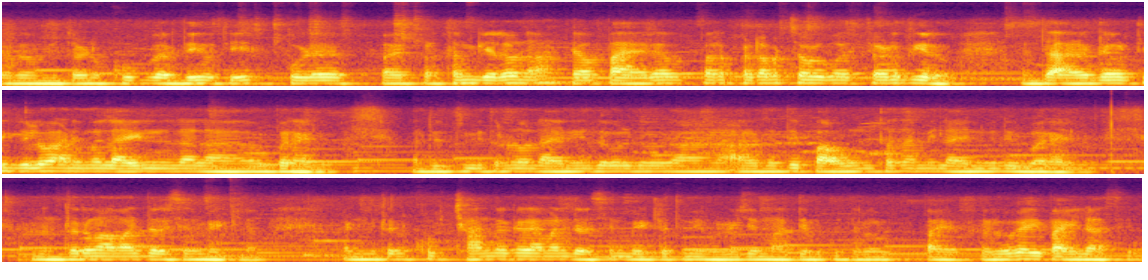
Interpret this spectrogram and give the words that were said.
तर मित्रांनो खूप गर्दी होती. पुढे प- प्रथम गेलो ना तेव्हा पायऱ्या पर पटापट चढ चढत गेलो. नंतर अर्ध्यावरती गेलो आणि मग लाईनला ला उभं राहिलो. आणि तिथून मित्रांनो लाईनी जवळजवळ अर्धा ते पाऊण तास आम्ही लाईनमध्ये उभं राहिलो. नंतर मग आम्हाला दर्शन भेटलं. आणि मित्रांनो खूप छान प्रकारे आम्हाला दर्शन भेटलं. तुम्ही व्हिडिओच्या माध्यमातून सर्व पाय सर्व काही पाहिलं असेल.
